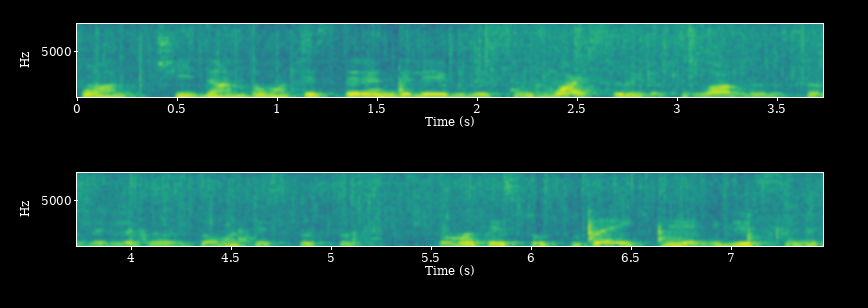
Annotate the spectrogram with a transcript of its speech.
şu an çiğden domates de rendeleyebilirsiniz. Varsa öyle kullandığınız, hazırladığınız domates sosu Domates sosu da ekleyebilirsiniz.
